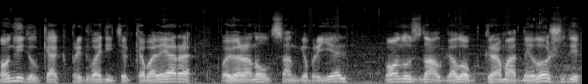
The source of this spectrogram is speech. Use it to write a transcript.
Он видел, как предводитель кавалера повернул Сан-Габриэль, он узнал галоп громадной лошади,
